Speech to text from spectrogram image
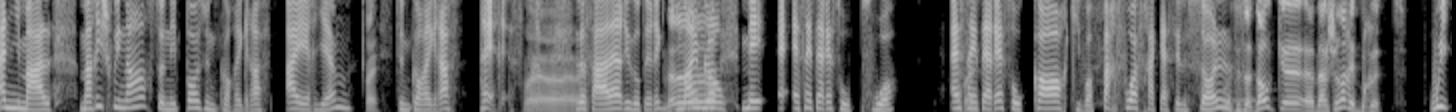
animal. Marie Chouinard, ce n'est pas une chorégraphe aérienne, Ouais. c'est une chorégraphe terrestre. Ouais, ouais. Là, ça a l'air ésotérique Non, du non, même, non, là, non. mais elle, elle s'intéresse au poids. Elle s'intéresse au corps qui va parfois fracasser le sol. C'est ça. Donc, euh, Marie Chouinard est brute. Oui.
